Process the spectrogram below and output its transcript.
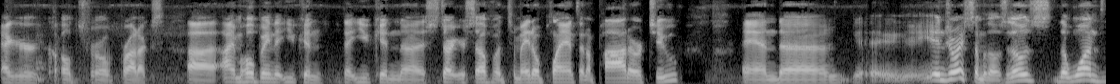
agricultural products. Uh, I'm hoping that you can that you can uh, start yourself a tomato plant in a pot or two, and uh, enjoy some of those. Those the ones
